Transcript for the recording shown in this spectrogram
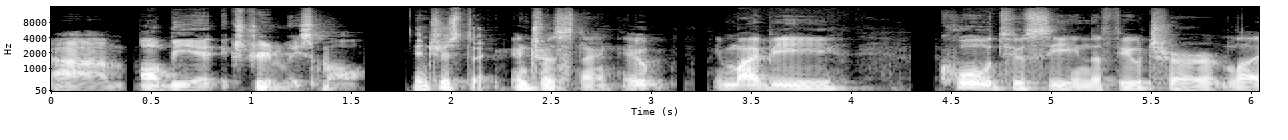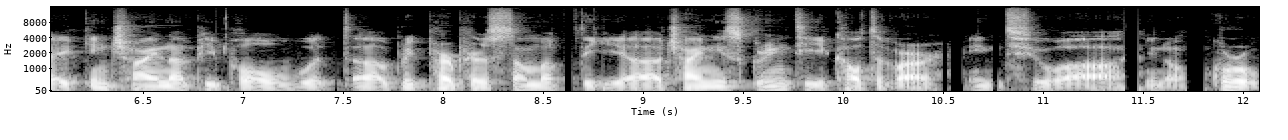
um, albeit extremely small. Interesting. Interesting. It it might be cool to see in the future, like in China, people would uh, repurpose some of the uh, Chinese green tea cultivar into uh, you know grow,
